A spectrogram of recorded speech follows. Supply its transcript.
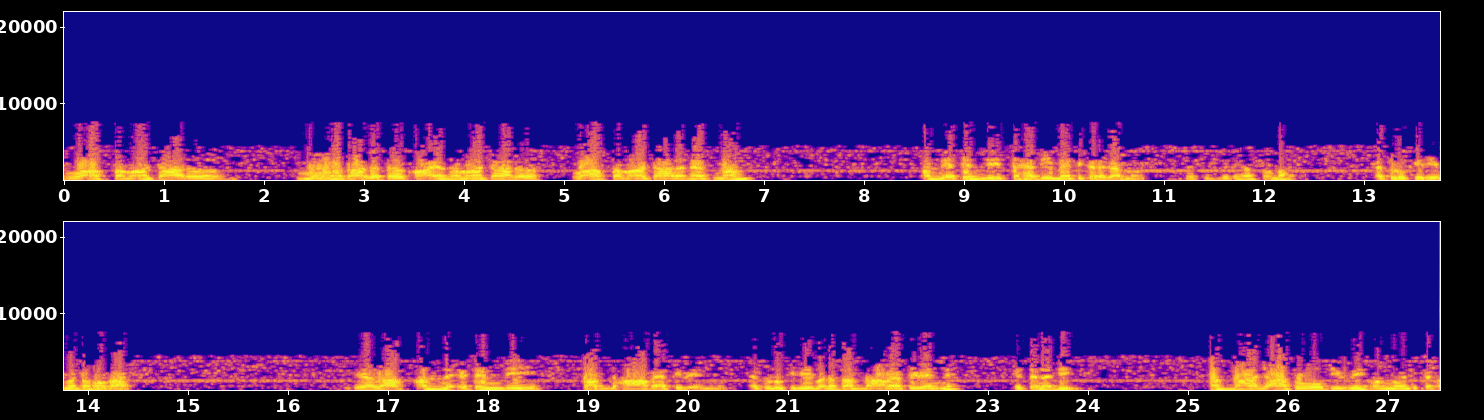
වාක් සමාචාර මෝහගත කාය සමාචාර වාක් සමාචාර නැත්නම් අන්න එතෙන්දී පැහැදිලි නැති කරගන්නවා. මේ සිද්ධිය හොඳයි. අතුරු කිරීමට හොඳයි. කියලා අන්න එතෙන්දී ශ්‍රද්ධාව ඇති වෙන්නේ. අතුරු කිරීමට ශ්‍රද්ධාව ඇති වෙන්නේ එතනදී. ශ්‍රද්ධා ජාතෝ කිව්වේ ඔන්න ඔය ටිකට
